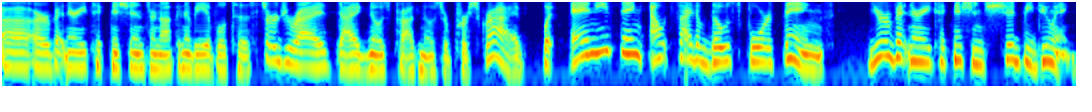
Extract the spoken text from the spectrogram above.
uh, our veterinary technicians are not going to be able to surgerize, diagnose, prognose, or prescribe, but anything outside of those four things your veterinary technician should be doing.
